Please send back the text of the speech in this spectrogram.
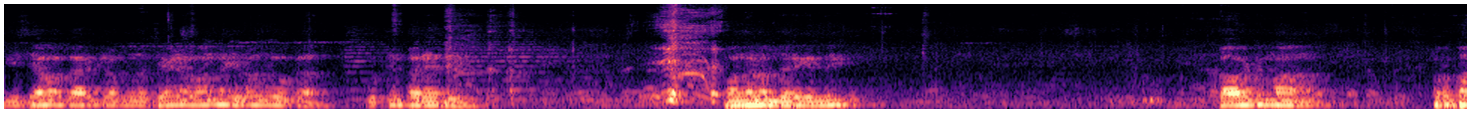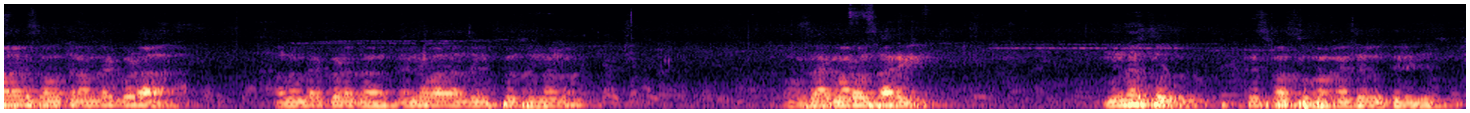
ఈ సేవా కార్యక్రమంలో చేయడం వల్ల ఈరోజు ఒక గుర్తింపు అనేది పొందడం జరిగింది. కాబట్టి మా పురపాలక సంస్థలందరికీ కూడా వాళ్ళందరికీ కూడా ధన్యవాదాలు తెలుపుకుంటున్నాను. ఒకసారి మరోసారి ముందస్తు క్రిస్మస్ శుభాకాంక్షలు తెలియజేస్తున్నాను.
